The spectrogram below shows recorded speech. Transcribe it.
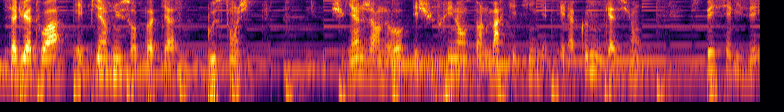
Salut à toi et bienvenue sur le podcast Boost ton gîte. Je suis Yann Jarno et je suis freelance dans le marketing et la communication, spécialisé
